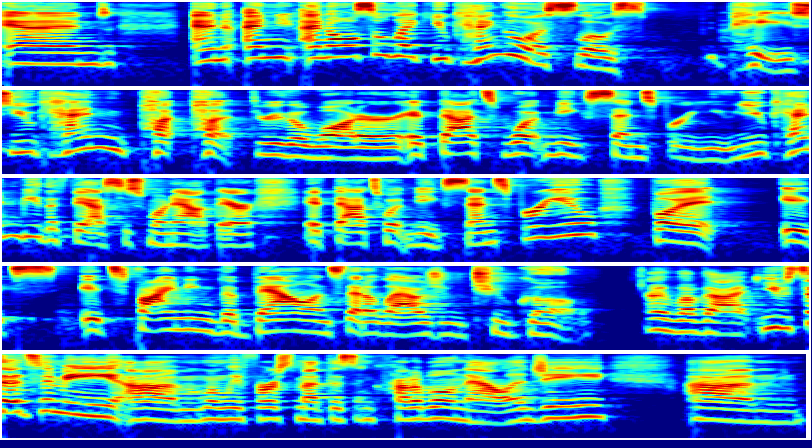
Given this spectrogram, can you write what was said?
And and and and also like you can go a slow pace. You can putt putt through the water if that's what makes sense for you. You can be the fastest one out there if that's what makes sense for you but it's it's finding the balance that allows you to go. I love that. You said to me um, when we first met this incredible analogy um,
